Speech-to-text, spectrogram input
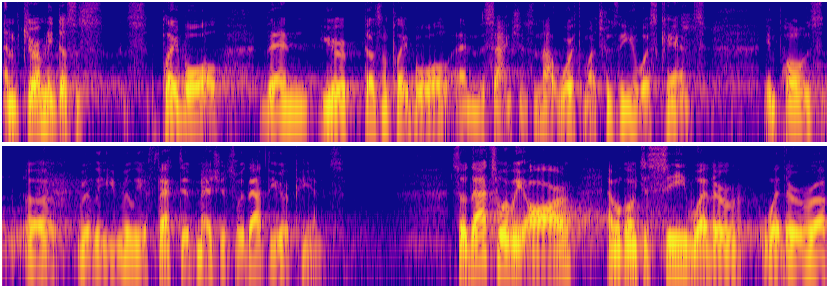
And if Germany doesn't play ball, then Europe doesn't play ball, and the sanctions are not worth much because the U.S. can't impose uh, really, really effective measures without the Europeans. So that's where we are, and we're going to see whether, whether uh,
